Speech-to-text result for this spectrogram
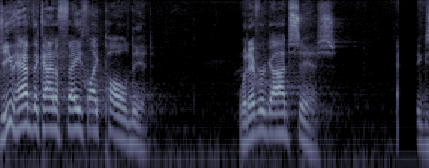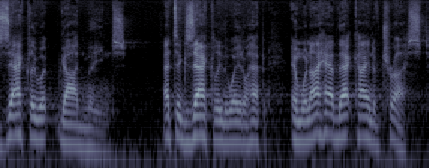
Do you have the kind of faith like Paul did? Whatever God says, that's exactly what God means. That's exactly the way it'll happen. And when I have that kind of trust,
